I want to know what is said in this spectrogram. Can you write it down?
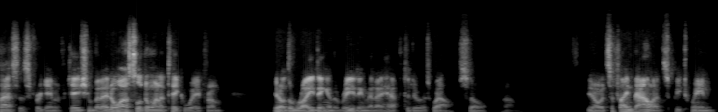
classes for gamification. But I don't also don't want to take away from, you know, the writing and the reading that I have to do as well. So, um, you know, it's a fine balance between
